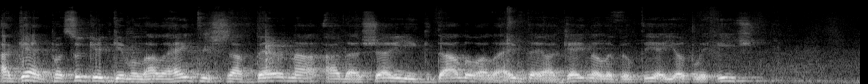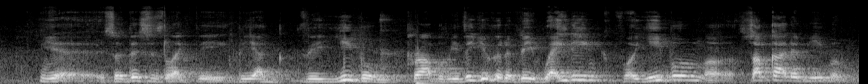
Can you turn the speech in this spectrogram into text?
Again, Pasuk Yud Gimel, Alahein tishaberna ad asher yigdalu, alahein te'agena levilti ayot leish. Yeah, so this is like the, the, the Yibum problem. You think you're going to be waiting for Yibum or some kind of Yibum?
